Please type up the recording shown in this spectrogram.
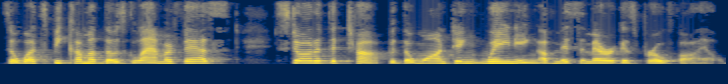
So what's become of those Glamour Fest? Start at the top with the wanting waning of Miss America's profile.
